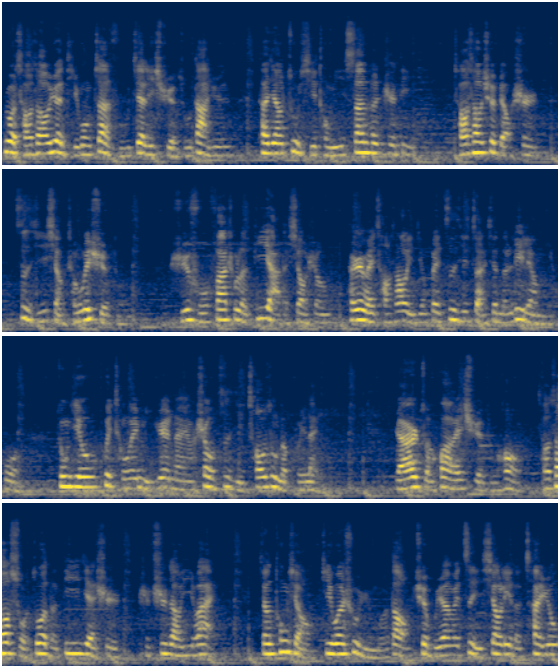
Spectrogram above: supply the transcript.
若曹操愿提供战俘建立血族大军，他将助其统一三分之地。曹操却表示自己想成为血族。徐福发出了低哑的笑声，他认为曹操已经被自己展现的力量迷惑，终究会成为芈月那样受自己操纵的傀儡。然而转化为血族后，曹操所做的第一件事是制造意外。将通晓机关术与魔道却不愿为自己效力的蔡邕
